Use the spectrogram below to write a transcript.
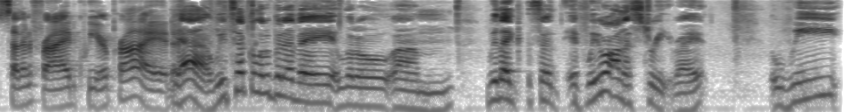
Southern Fried Queer Pride. Yeah, we took a little bit of a little um we like so if we were on a street, right? We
